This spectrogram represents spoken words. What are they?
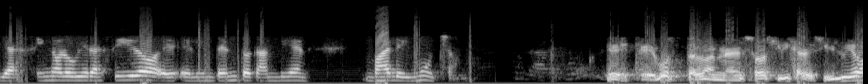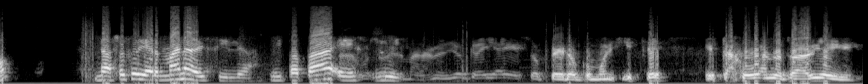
y así no lo hubiera sido, el intento también vale y mucho. Este, vos, perdón, sos hija de Silvio. No, yo soy hermana de Silvio. Mi papá es Luis. yo creía eso, pero como dijiste, está jugando todavía y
